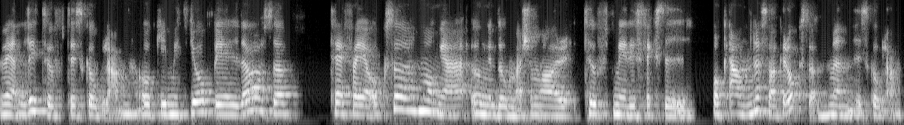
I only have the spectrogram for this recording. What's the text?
väldigt tufft i skolan. Och i mitt jobb idag så träffar jag också många ungdomar som har tufft med dyslexi och andra saker också, men i skolan.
